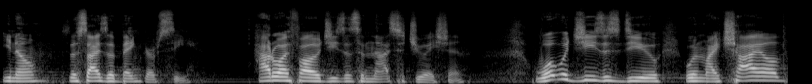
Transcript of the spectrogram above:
you know, the size of bankruptcy? How do I follow Jesus in that situation? What would Jesus do when my child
